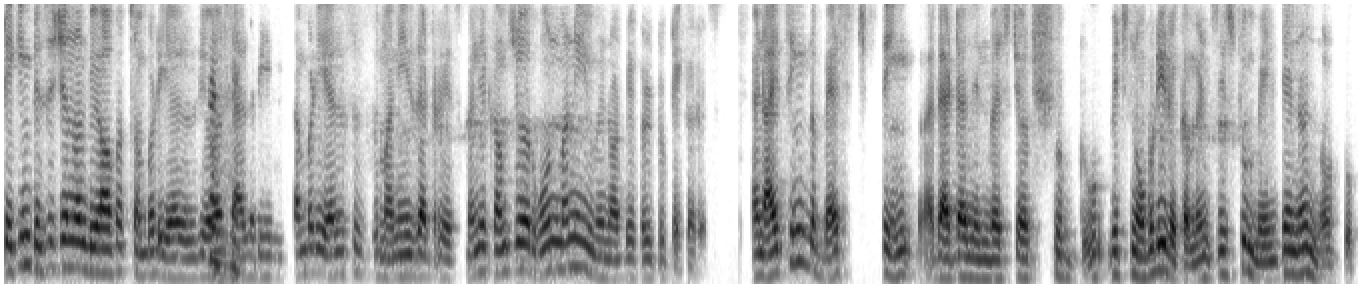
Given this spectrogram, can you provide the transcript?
taking decision on behalf of somebody else, your That's salary, it. somebody else's money is at risk. When it comes to your own money, you may not be able to take a risk. And I think the best thing that an investor should do, which nobody recommends, is to maintain a notebook.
